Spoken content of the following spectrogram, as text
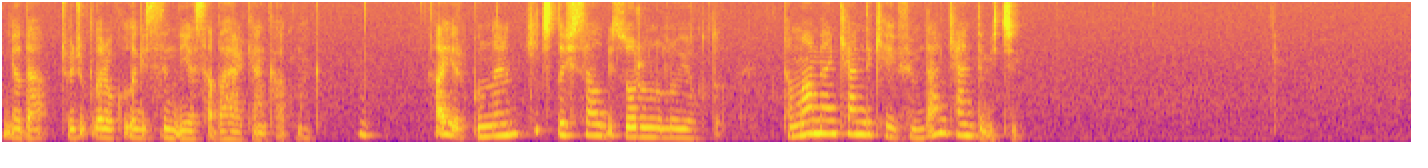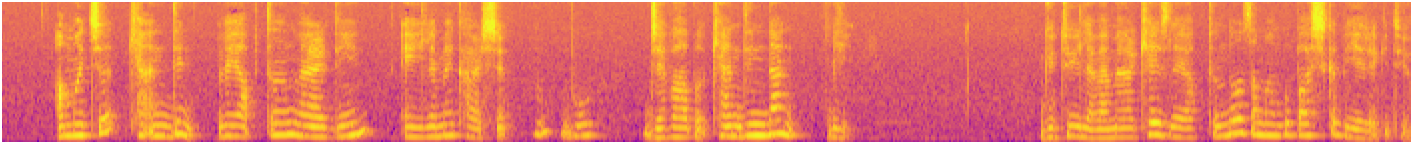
Ya da çocuklar okula gitsin diye sabah erken kalkmak. Hayır, bunların hiç dışsal bir zorunluluğu yoktu. Tamamen kendi keyfimden kendim için. Amacı kendin ve yaptığın, verdiğin eyleme karşı bu cevabı kendinden bir güdüyle ve merkezle yaptığında o zaman bu başka bir yere gidiyor.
